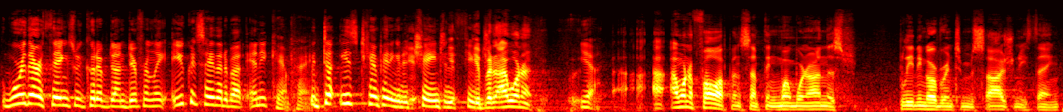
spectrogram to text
were there things we could have done differently? You could say that about any campaign. But is campaigning going to change in the future? Yeah, but I want to. Yeah. I, I want to follow up on something when we're on this bleeding over into misogyny thing.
